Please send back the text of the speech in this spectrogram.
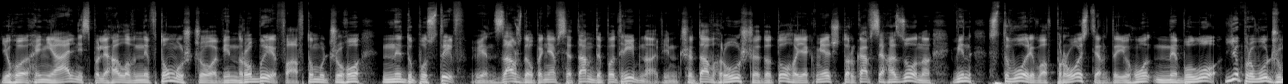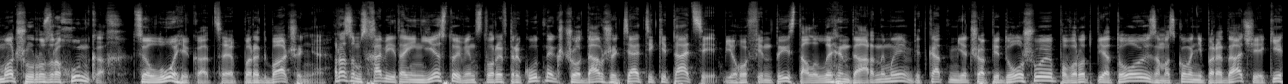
його геніальність полягала не в тому, що він робив, а в тому, чого не допустив. Він завжди опинявся там, де потрібно. Він читав гру ще до того, як м'яч торкався газону. Він створював простір, де його не було. Я проводжу матч у розрахунках. Це логіка, це передбачення. Разом з Хаві та Ін'єстою він створив трикутник, що дав життя тікітаці. Його фінти стали легендарними. Відкат м'яча підошвою, поворот п'ятою, замасковані передачі, які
